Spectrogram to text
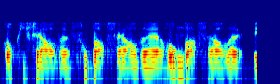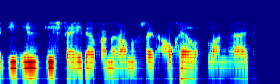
hockeyvelden, voetbalvelden, honkbalvelden, die in, in steden of aan de randen van steden ook heel belangrijk.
